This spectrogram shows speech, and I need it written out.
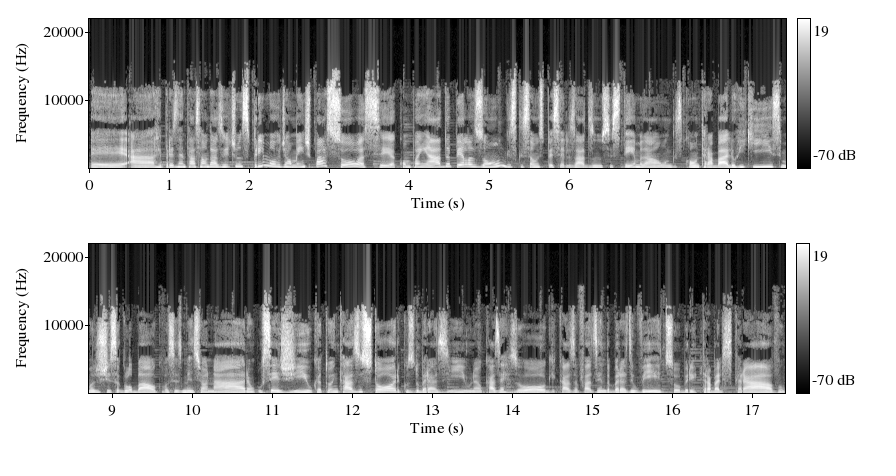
é, a representação das vítimas primordialmente passou a ser acompanhada pelas ONGs que são especializadas no sistema, da ONGs com um trabalho riquíssimo, a Justiça Global que vocês mencionaram, o CEGIL, que atuou em casos históricos do Brasil, né, o caso Herzog, caso Fazenda Brasil Verde sobre trabalho escravo,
